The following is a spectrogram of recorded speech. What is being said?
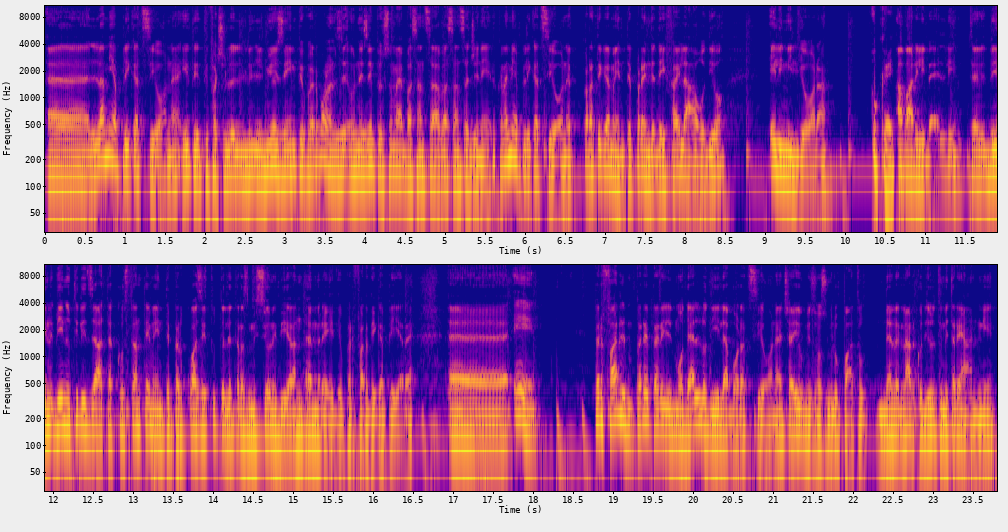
Eh, la mia applicazione, io ti, ti faccio il, il, mio esempio, per un esempio secondo me abbastanza, abbastanza generico. La mia applicazione praticamente prende dei file audio e li migliora. Okay. a vari livelli. Cioè, viene, utilizzata costantemente per quasi tutte le trasmissioni di runtime radio, per farti capire. Eh, e per, fare il, per, per, il modello di elaborazione, cioè io mi sono sviluppato nell'arco degli ultimi tre anni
